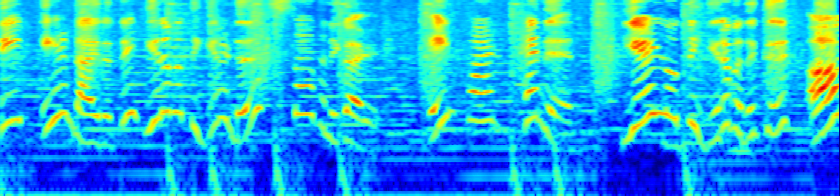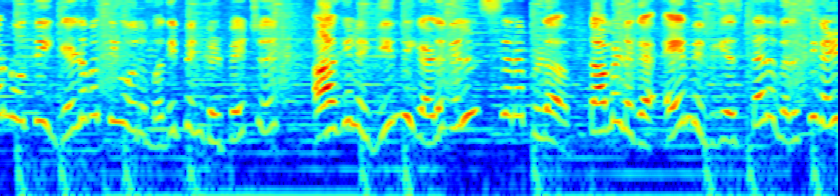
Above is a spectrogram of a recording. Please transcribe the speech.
நீட் இரண்டாயிரத்தி இருபத்தி இரண்டு சாதனைகள். இன்ஃபேண்ட் ஹெனன் எழுநூத்தி இருபதுக்கு அறுநூத்தி எழுபத்தி ஒரு மதிப்பெண்கள் பெற்று அகில இந்திய அளவில் சிறப்பிடம். தமிழக எம்பிபிஎஸ் தரவரிசைகள்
